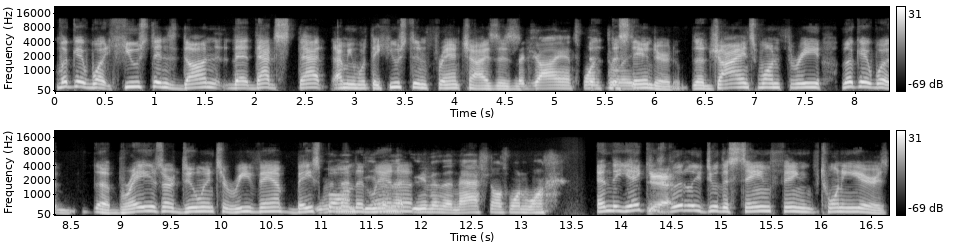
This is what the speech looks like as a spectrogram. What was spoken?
look at what Houston's done. That that's that. I mean, with the Houston franchises, The Giants won the, the three. standard. The Giants won three. Look at what the Braves are doing to revamp baseball in even, the, even, Atlanta. the, even the Nationals won one. And the Yankees Yeah. literally do the same thing 20 years.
